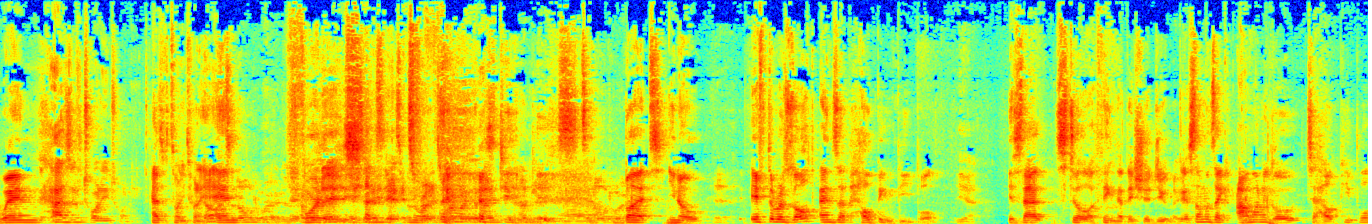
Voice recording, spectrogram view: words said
when As of 2020. as of 2020 no, and it's an old word. It's Four from- days. It's, it's, it's, from, it's from like the 1900s. It's an old word. but you know yeah. if the result ends up helping people yeah. Is that still a thing that they should do? Like if someone's like, I want to go to help people,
